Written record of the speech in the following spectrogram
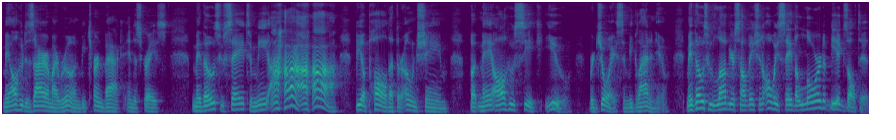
May all who desire my ruin be turned back in disgrace. May those who say to me, Aha, aha, be appalled at their own shame. But may all who seek you rejoice and be glad in you. May those who love your salvation always say, The Lord be exalted.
